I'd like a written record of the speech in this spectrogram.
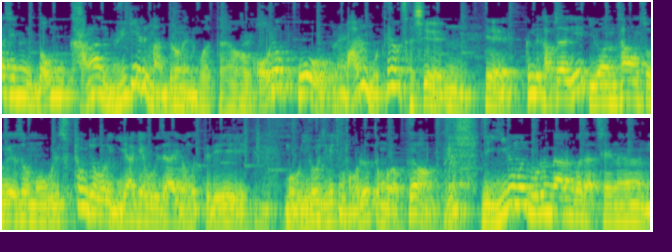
사실은 너무 강한 위계를 만들어내는 것 같아요. 어렵고 네. 말을 못해요, 사실. 음. 예, 근데 갑자기 이런 상황 속에서 뭐 우리 수평적으로 이야기해보자 이런 것들이 뭐 이루어지기 좀 어려웠던 것 같고요. 이제 이름을 부른다는 것 자체는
